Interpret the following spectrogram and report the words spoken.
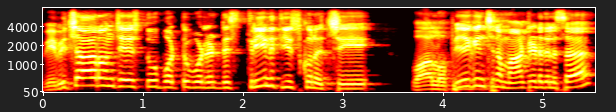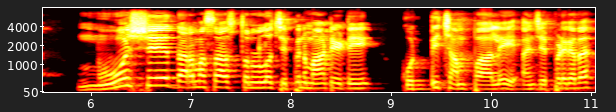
వ్యభిచారం చేస్తూ పట్టుబడినటువంటి స్త్రీని తీసుకొని వచ్చి వాళ్ళు ఉపయోగించిన మాట ఏంటి తెలుసా? మోషే ధర్మశాస్త్రంలో చెప్పిన మాట ఏంటి? కొట్టి చంపాలి అని చెప్పాడు కదా.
